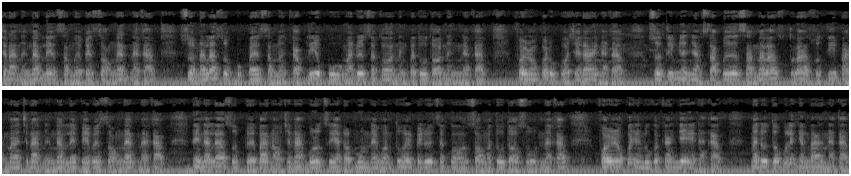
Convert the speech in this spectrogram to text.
ชนะ1นัดและเสมอไป2นัดนะครับ ส่วนนัดล่าสุดบุกไปเสมอกับเลียวปูมาด้วยสกอร์1ประตูต่อ1นะครับฟอร์มก็ดูพอใช้ได้นะครับ ส่วนทีมยันอย่างสเปอร์สามนัดล่าสุดที่ผ่านมาชนะ1นัดและแพ้ไป2นัดนะครับ ในนัดล่าสุดเปิดบ้านเอาชนะบรุสเซียดอทมุนในวันถ้วยไปด้วยสกอร์2ประตูต่อ0นะครับฟอร์มก็ยังดูค่อนข้างแย่นะครับ มาดูตัวผู้เล่นกันบ้างนะครับ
